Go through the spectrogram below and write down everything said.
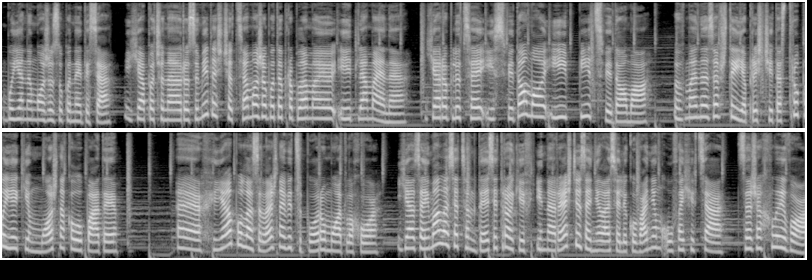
бо я не можу зупинитися. Я починаю розуміти, що це може бути проблемою і для мене. Я роблю це і свідомо, і підсвідомо. В мене завжди є прищі та струпи, які можна колупати. Ех, я була залежна від збору мотлоху. Я займалася цим 10 років і нарешті зайнялася лікуванням у фахівця. Це жахливо.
